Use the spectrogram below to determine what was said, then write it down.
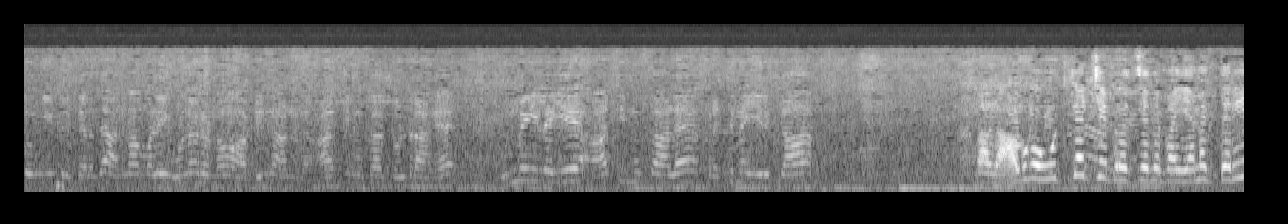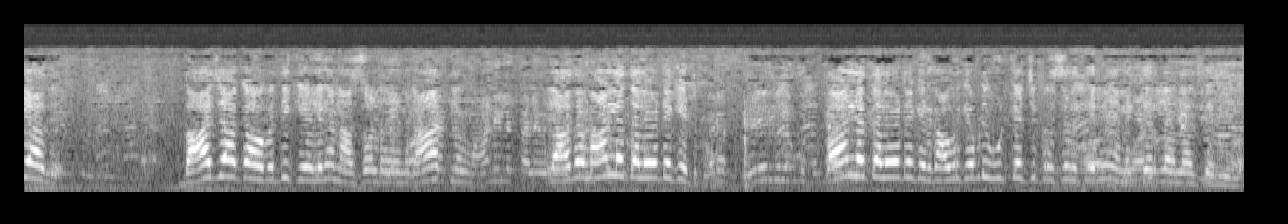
தொங்கிட்டு இருக்கிறத அண்ணாமலை உணரணும் அப்படின்னு அதிமுக சொல்றாங்க. உண்மையிலேயே அதிமுகல பிரச்சனை இருக்கா? அவங்க உட்கட்சி பிரச்சனை எனக்கு தெரியாது. பாஜகவை பத்தி கேளுங்க நான் சொல்றேன். எனக்கு அதிமுக அத மாநில தலைவர்கிட்ட கேட்டுக்கோ. மாநில தலைவர்கிட்ட கேட்டுக்கோ. அவருக்கு எப்படி உட்கட்சி பிரச்சனை தெரியும்? எனக்கு தெரியல எனக்கு தெரியல.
